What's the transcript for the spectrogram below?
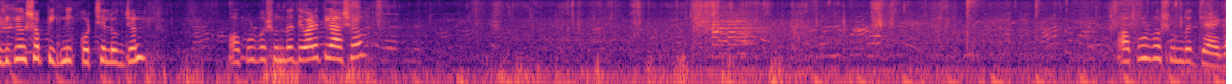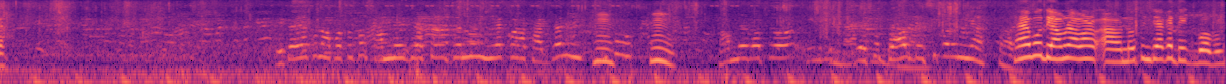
এদিকেও সব পিকনিক করছে লোকজন। অপূর্ব সুন্দর দেওয়ারাতি আসো। অপূর্ব সুন্দর জায়গা। এটা এখন আপাতত সামনের বছরের জন্য ইয়ে করা হুম হুম। সামনের বছর একটু দল বেশি করে নিয়ে আসতে হবে। হ্যাঁ বৌদি আমরা আমার নতুন জায়গা দেখব আবার।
